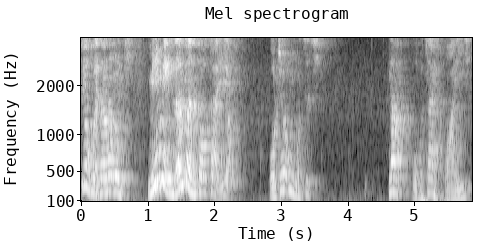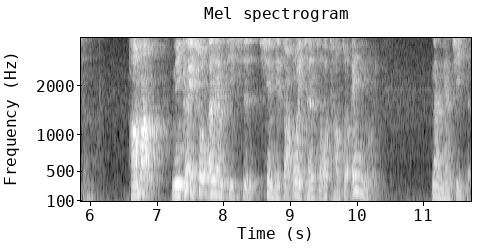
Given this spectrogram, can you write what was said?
又回到那问题，明明人们都在用。我就问我自己，那我在怀疑什么？好吗？你可以说 NFT 是现阶段未成熟炒作，anyway，那你要记得，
